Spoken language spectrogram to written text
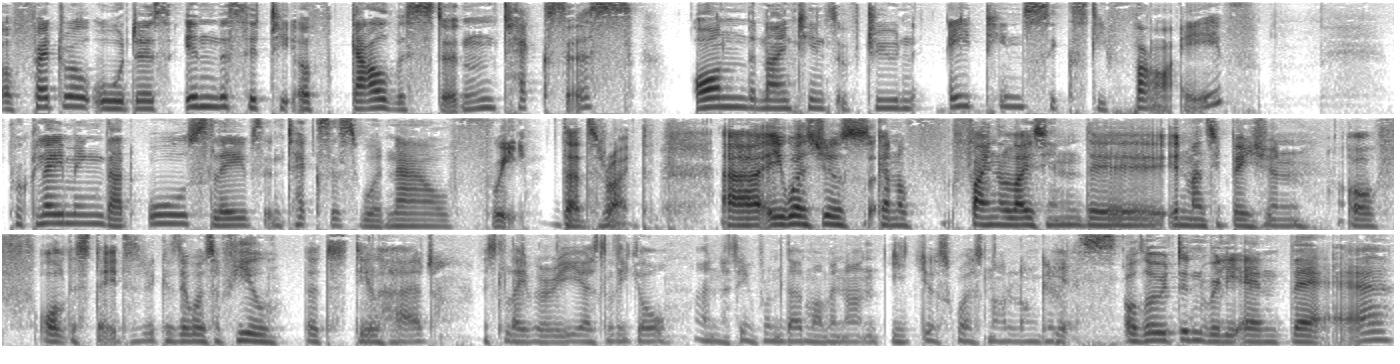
of federal orders in the city of Galveston, Texas, on the 19th of June 1865, proclaiming that all slaves in Texas were now free. That's right. Uh, it was just kind of finalizing the emancipation of all the states because there was a few that still had slavery as legal, and I think from that moment on, it just was no longer. Yes, although it didn't really end there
